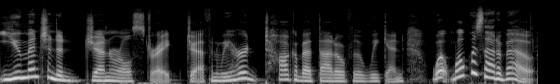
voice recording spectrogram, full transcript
You mentioned a general strike, Jeff, and we heard talk about that over the weekend. What what was that about?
